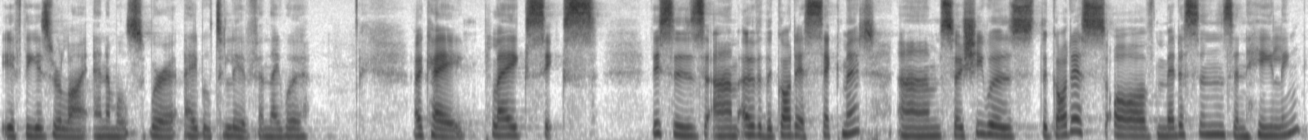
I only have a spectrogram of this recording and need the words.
if the Israelite animals were able to live, and they were. Okay, plague six. This is um, over the goddess Sekhmet. Um, so she was the goddess of medicines and healing.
